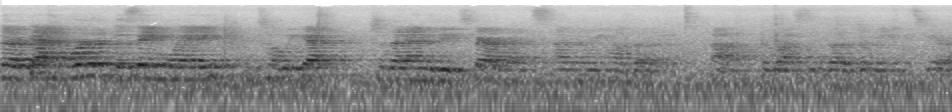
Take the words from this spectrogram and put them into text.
they're again ordered the same way until we get to the end of the experiments, and then we have the, uh, the rest of the domains here.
